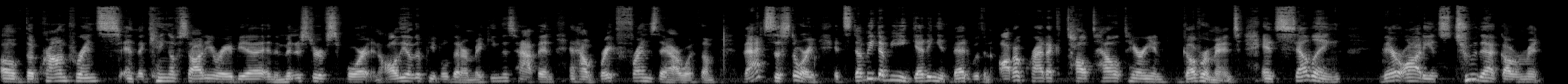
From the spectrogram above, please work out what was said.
of the Crown Prince and the King of Saudi Arabia and the Minister of Sport and all the other people that are making this happen and how great friends they are with them. That's the story. It's WWE getting in bed with an autocratic, totalitarian government and selling their audience to that government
